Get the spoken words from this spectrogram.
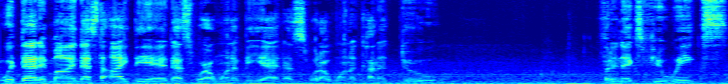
with that in mind, that's the idea. That's where I want to be at. That's what I want to kind of do for the next few weeks.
